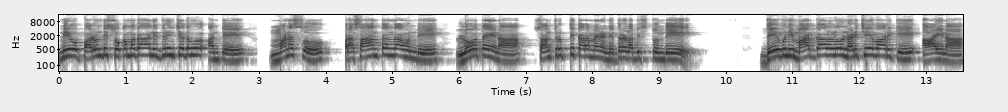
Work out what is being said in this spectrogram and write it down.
నీవు పరుండి సుఖముగా నిద్రించదు అంటే మనస్సు ప్రశాంతంగా ఉండి లోతైన సంతృప్తికరమైన నిద్ర లభిస్తుంది. దేవుని మార్గాలలో నడిచేవారికి ఆయన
